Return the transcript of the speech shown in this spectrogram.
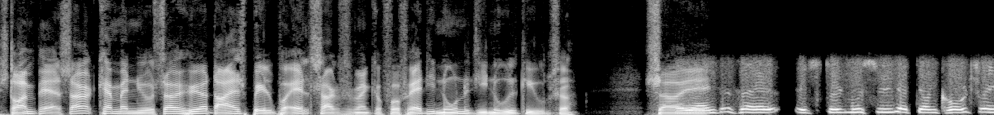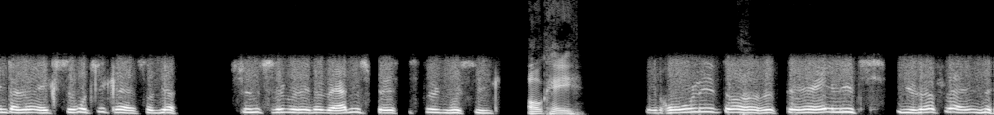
Strømberg. Så kan man jo så høre dig spille på alt sagt, så man kan få fat i nogle af dine udgivelser. Så Og jeg øh, anbefaler et stykke musik af John Coltrane, der hedder Exotica, som jeg synes simpelthen er verdens bedste stykke musik. okay. Et roligt og behageligt i ørefaldene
